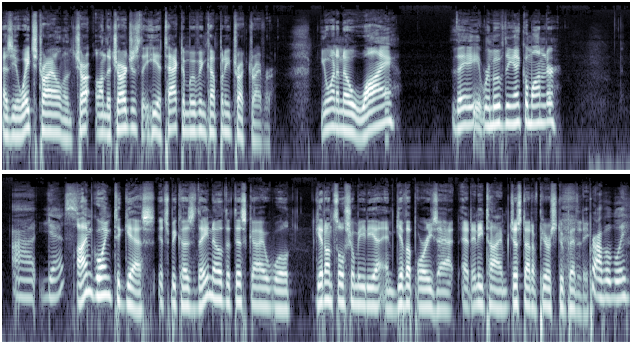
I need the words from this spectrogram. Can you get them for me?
as he awaits trial on the, char- on the charges that he attacked a moving company truck driver. You want to know why they removed the ankle monitor? Uh, yes. I'm going to guess it's because they know that this guy will get on social media and give up where he's at at any time just out of pure stupidity. Probably.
